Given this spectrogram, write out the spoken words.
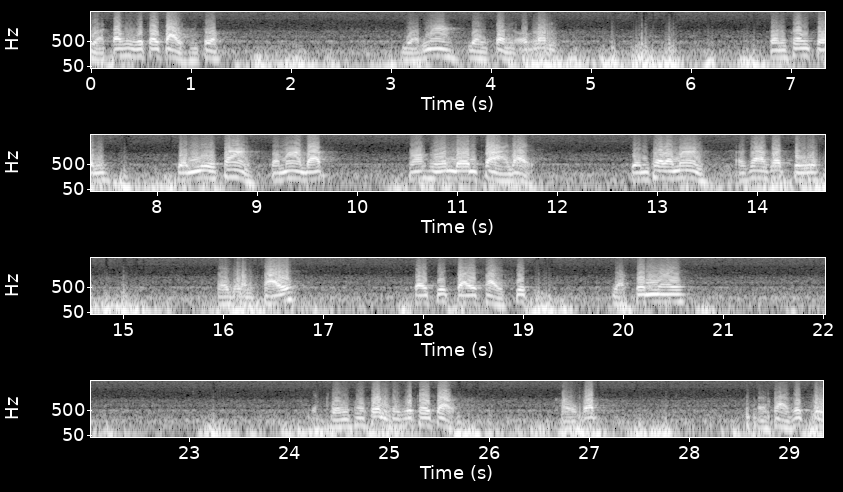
บวชก็คือใจใจของตัวบวชมาเบื้องต้นอบรมตนคงตนจนมีสร้างสมาบัติ พราะเหินเดินป่าได้เป็นทรมานอาซาสัตตูใส่เดือมใสใจคิดใจไข่คิด อยากเป็นไง อยากเพ่งพระพุทธพระพุทธเจ้า เขาก็อาซาสัตตู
